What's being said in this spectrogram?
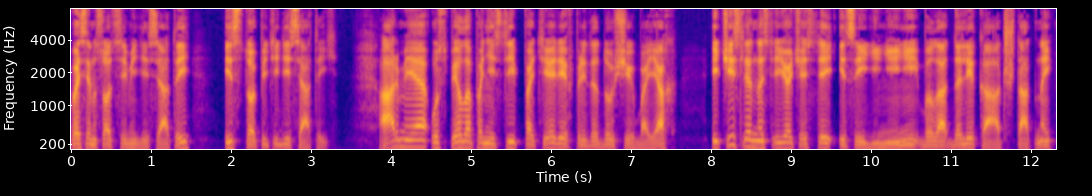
870-й и 150-й. Армия успела понести потери в предыдущих боях, и численность ее частей и соединений была далека от штатной.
